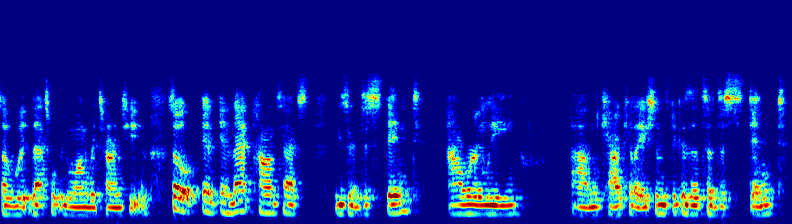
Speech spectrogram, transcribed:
so we, that's what we want to return to you. So in, in that context, these are distinct hourly um, calculations because it's a distinct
